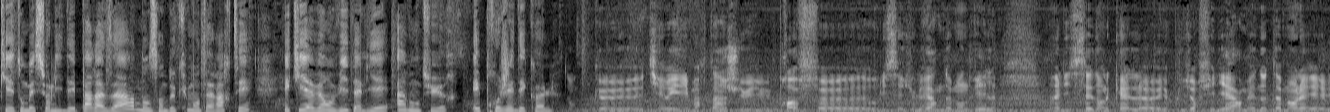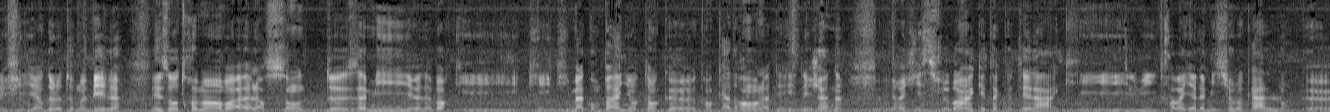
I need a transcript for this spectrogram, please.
qui est tombé sur l'idée par hasard dans un documentaire Arte et qui avait envie d'allier aventure et projet d'école. Donc euh, Thierry Martin, je suis prof euh, au lycée Jules Verne de Mondeville, un lycée dans lequel euh, il y a plusieurs filières, mais notamment les, filières de l'automobile. Les autres membres, alors ce sont deux amis euh, d'abord qui, m'accompagnent en tant que- qu'encadrant des, des jeunes. Régis Lebrun qui est à côté là, qui travaille à la mission locale, donc euh,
